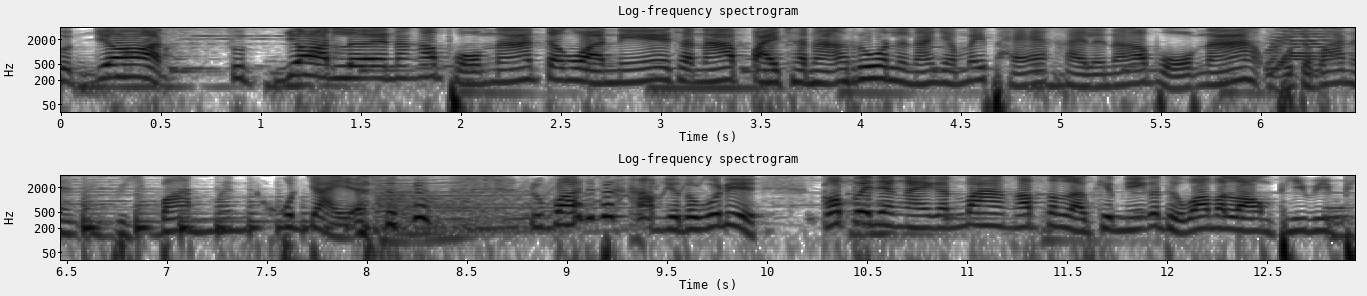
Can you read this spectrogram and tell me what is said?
สุดยอด สุดยอดเลยนะครับผมนะ จังหวะนี้ชนะไปชนะรวดเลยนะ ยังไม่แพ้ใครเลยนะครับผมนะโอ้แต่บ้านเนี่ยบ้านมันโคตรใหญ่อะดูบ้านที่ไปขับอยู่ตรงนู้ดิก็เป็นยังไงกันบ้างครับสำหรับคลิปนี้ก็ถือว่ามาลอง PVP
